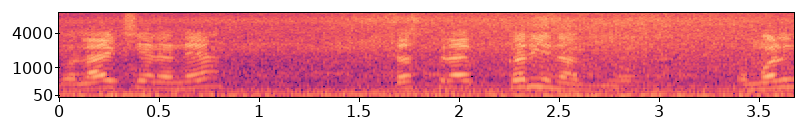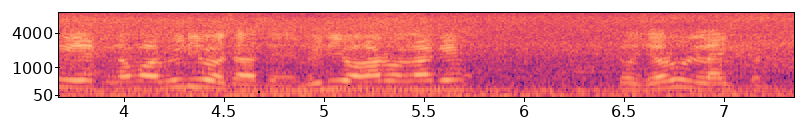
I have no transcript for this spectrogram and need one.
તો લાઈક શેર અને સબસ્ક્રાઈબ કરી નાખજો. તો મળવી એક નવા વીડિયો સાથે. વીડિયો સારો લાગે તો જરૂર લાઈક કરજો.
